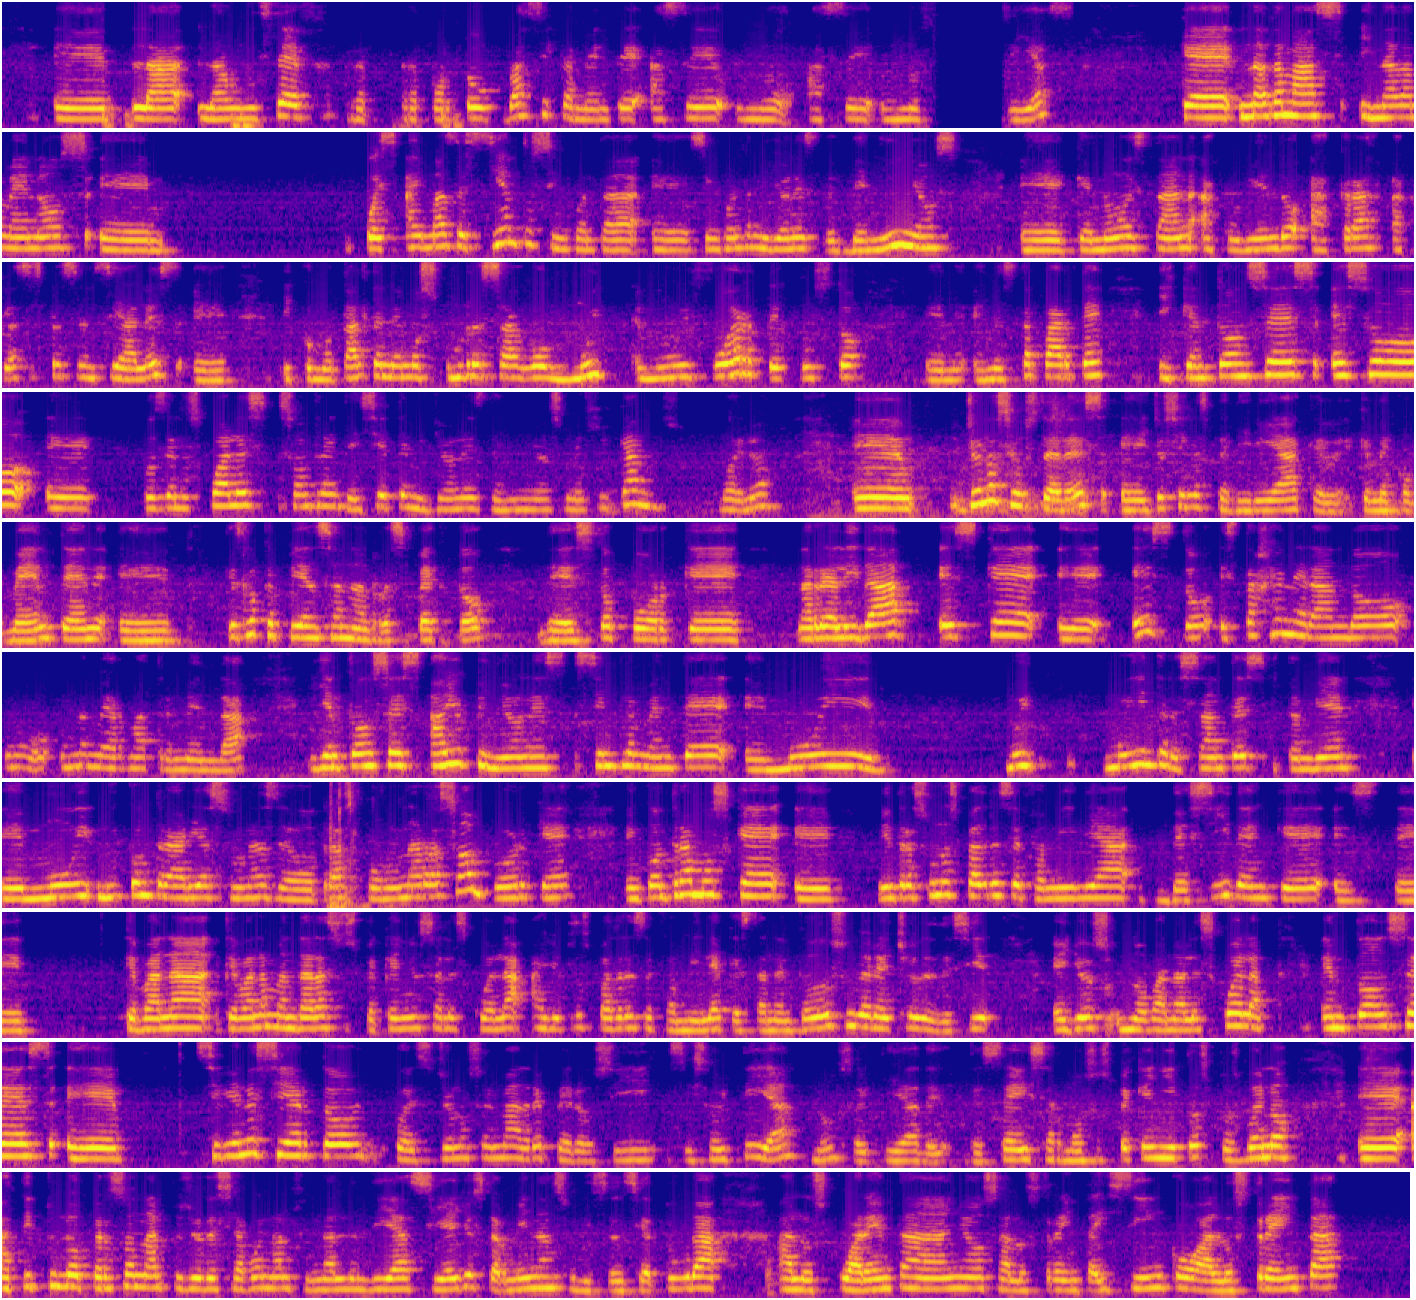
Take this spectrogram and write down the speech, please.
la, la, UNICEF reportó básicamente hace, uno, hace unos días que nada más y nada menos, eh, pues hay más de 150 50 eh, millones de, niños eh, que no están acudiendo a, clases presenciales y como tal tenemos un rezago muy, muy fuerte justo en, en esta parte y que entonces eso, pues de los cuales son 37 millones de niños mexicanos. Bueno, eh, yo no sé ustedes, eh, yo sí les pediría que, me comenten eh, qué es lo que piensan al respecto de esto, porque la realidad es que esto está generando una merma tremenda y entonces hay opiniones simplemente muy, muy, muy interesantes y también muy, muy contrarias unas de otras por una razón, porque encontramos que mientras unos padres de familia deciden que, este, que, van a, que van a mandar a sus pequeños a la escuela, hay otros padres de familia que están en todo su derecho de decir, ellos no van a la escuela. Entonces, eh, si bien es cierto, pues yo no soy madre, pero sí, sí soy tía, ¿no? Soy tía de, seis hermosos pequeñitos, pues bueno, eh, a título personal, pues yo decía, bueno, al final del día, si ellos terminan su licenciatura a los 40 años, a los 35, a los 30,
